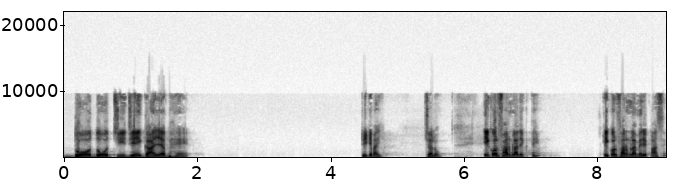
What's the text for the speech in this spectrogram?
दो दो चीज़ें गायब हैं। ठीक है भाई? चलो, एक और फार्मूला देखते हैं। एक और फार्मूला मेरे पास है।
